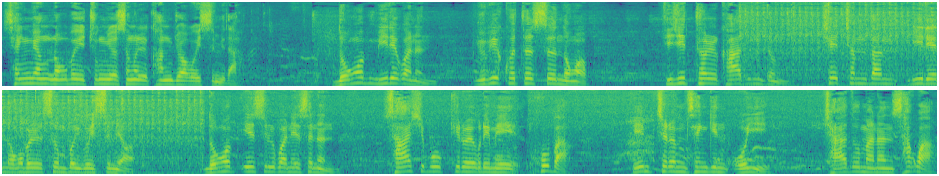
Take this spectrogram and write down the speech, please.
생명농업의 중요성을 강조하고 있습니다. 농업 미래관은 유비쿼터스 농업, 디지털 가든 등 최첨단 미래 농업을 선보이고 있으며 농업예술관에서는 45kg의 호박, 뱀처럼 생긴 오이, 자두만한 사과,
